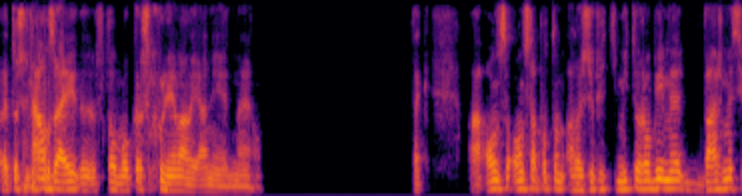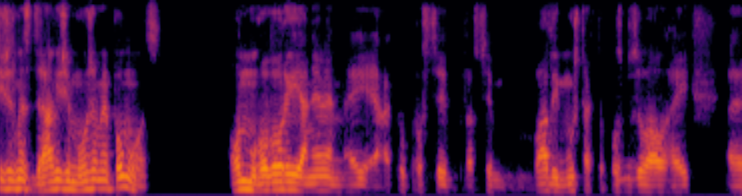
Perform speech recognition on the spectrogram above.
pretože naozaj v tom okrsku nemali ani jedného. Tak, a on, on sa potom, ale že my to robíme, vážme si, že sme zdraví, že môžeme pomôcť. On mu hovorí, ja neviem, hej, ako proste, proste mladý muž takto pozbudzoval, hej, e,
